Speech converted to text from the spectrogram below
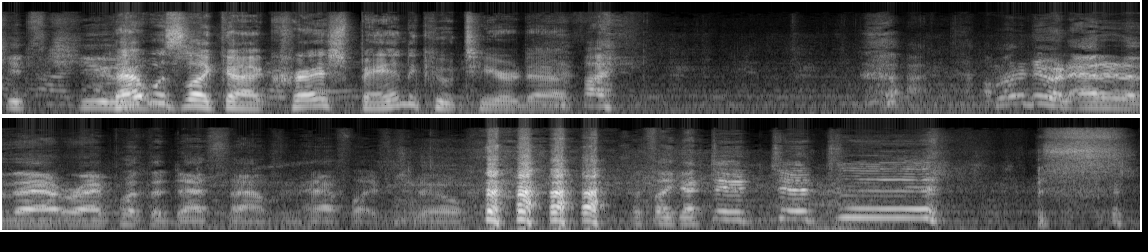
gets cute. That was like a Crash Bandicoot your death. I, I'm gonna do an edit of that where I put the death sound from Half Life 2. it's like a do do do. This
